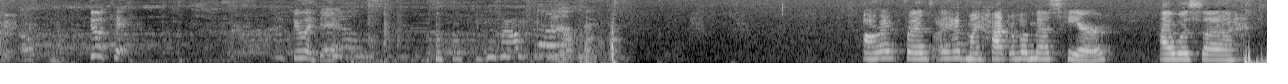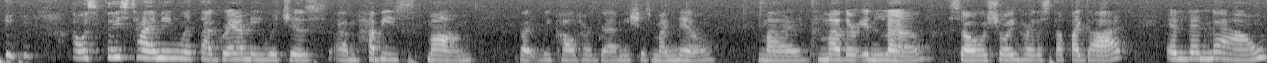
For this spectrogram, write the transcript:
kick. Do a kick. Do a dance. We have one from All right, friends, I had my heart of a mess here. I was uh, I was FaceTiming with uh, Grammy, which is um, hubby's mom, but we call her Grammy. She's my mill, my mother in love. So I was showing her the stuff I got, and then now.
